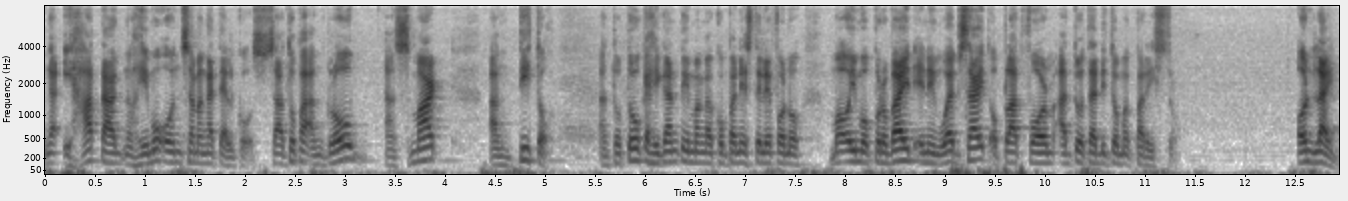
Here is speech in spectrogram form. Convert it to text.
nga ihatag nga himuon sa mga telcos. Sa ato pa ang Globe, ang Smart, ang Dito. Ang tuto ka higanting mga kompanyas telepono mao'y mo provide ining website o platform adto ta dito magparehistro. Online.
